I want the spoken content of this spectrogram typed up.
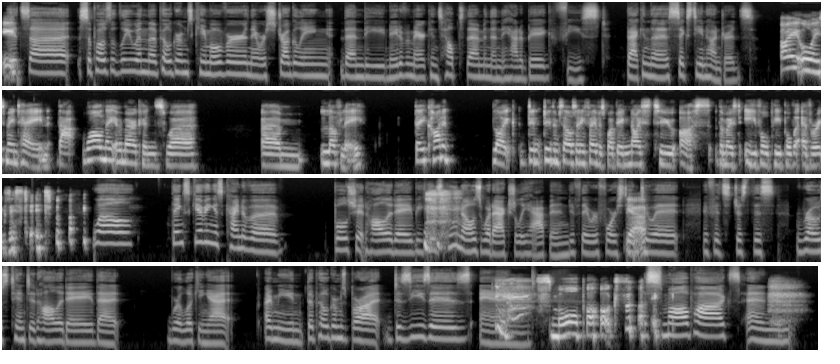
It's uh supposedly when the pilgrims came over and they were struggling, then the Native Americans helped them and then they had a big feast back in the 1600s. I always maintain that while Native Americans were um, lovely, they kind of like didn't do themselves any favors by being nice to us, the most evil people that ever existed. well, Thanksgiving is kind of a bullshit holiday because who knows what actually happened if they were forced yeah. into it, if it's just this rose tinted holiday that we're looking at. I mean, the pilgrims brought diseases and smallpox, like... smallpox and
